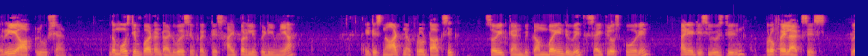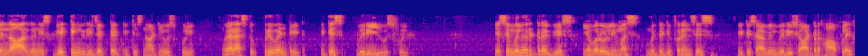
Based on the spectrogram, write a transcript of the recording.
reocclusion. The most important adverse effect is hyperlipidemia. It is not nephrotoxic so it can be combined with cyclosporine and it is used in prophylaxis. When the organ is getting rejected, it is not useful, whereas to prevent it, it is very useful. A similar drug is everolimus, but the difference is it is having very shorter half-life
